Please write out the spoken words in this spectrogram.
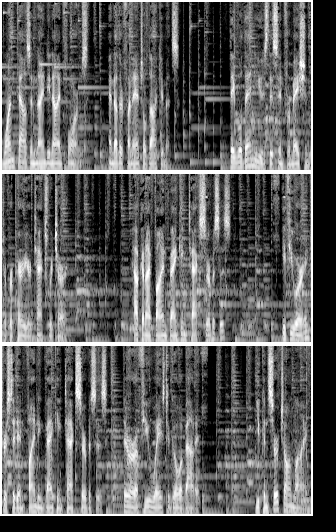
1099 forms, and other financial documents. They will then use this information to prepare your tax return. How can I find banking tax services? If you are interested in finding banking tax services, there are a few ways to go about it. You can search online,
